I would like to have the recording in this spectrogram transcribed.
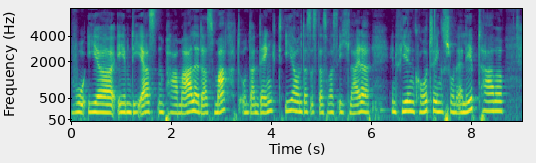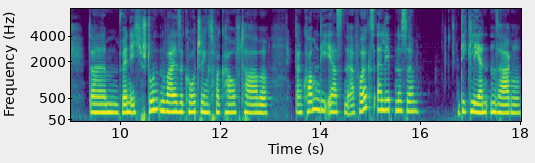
wo ihr eben die ersten paar Male das macht und dann denkt ihr, und das ist das, was ich leider in vielen Coachings schon erlebt habe, dann, wenn ich stundenweise Coachings verkauft habe, dann kommen die ersten Erfolgserlebnisse. Die Klienten sagen,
